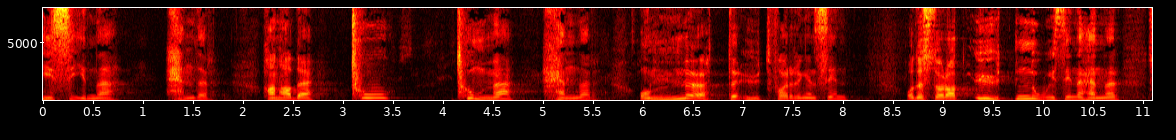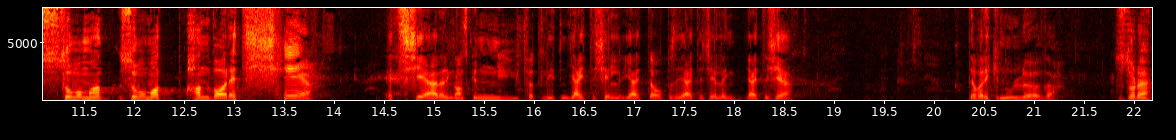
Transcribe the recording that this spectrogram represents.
i sine hender. Han hadde to tomme hender og møter utfordringen sin. Og det står at uten noe i sine hender, som om han, som om han var et kje. Et kje er en ganske nyfødt liten geitekilling. Geite, geitekilling. Det var ikke noe løve. Så står det,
